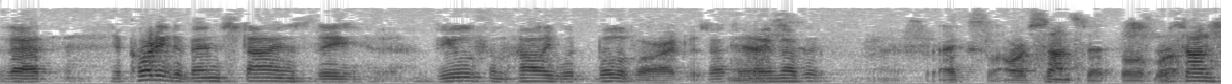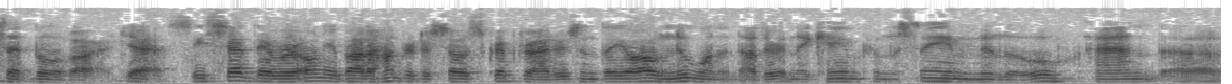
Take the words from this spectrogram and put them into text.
that according to Ben Stein's The View from Hollywood Boulevard, was that the Yes. name of it? Excellent. Or Sunset Boulevard. Sunset Boulevard, yes. He said there were only about a hundred or so scriptwriters and they all knew one another and they came from the same milieu and uh,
